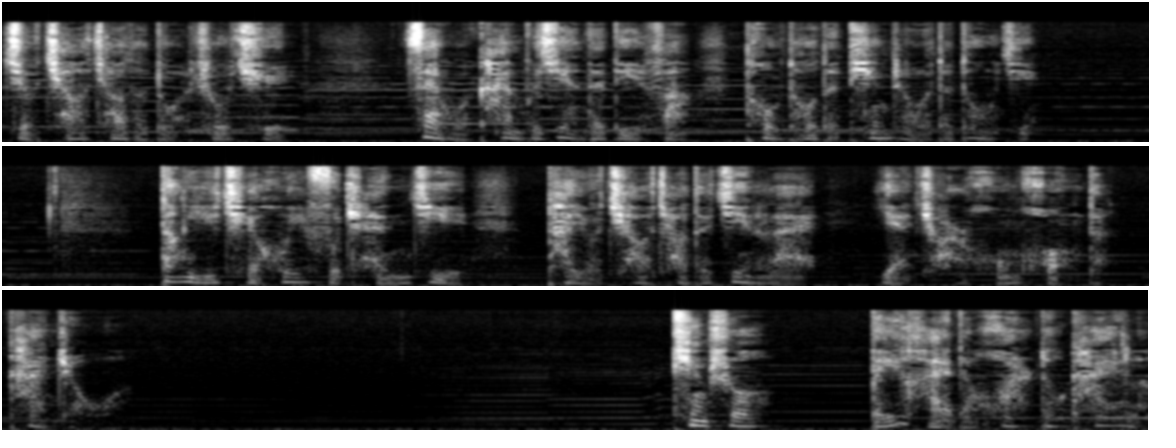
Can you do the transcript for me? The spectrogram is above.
就悄悄地躲出去，在我看不见的地方偷偷地听着我的动静。当一切恢复沉寂，她又悄悄地进来，眼圈红红的看着我。听说北海的花都开了。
